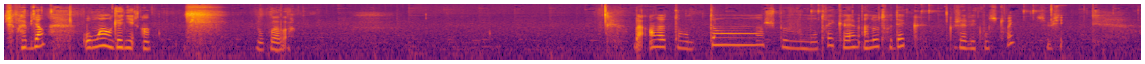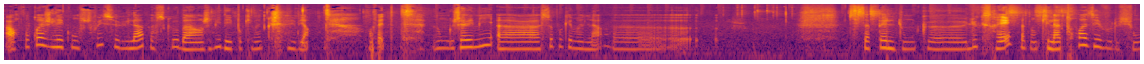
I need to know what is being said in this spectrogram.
J'aimerais bien au moins en gagner un. Donc on va voir. Bah, en attendant, je peux vous montrer quand même un autre deck que j'avais construit, celui-ci. Alors pourquoi je l'ai construit celui-là? Parce que bah, j'ai mis des Pokémon que j'aimais bien, en fait. Donc j'avais mis euh, ce Pokémon-là, euh, s'appelle donc euh, Luxray. Donc il a trois évolutions.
